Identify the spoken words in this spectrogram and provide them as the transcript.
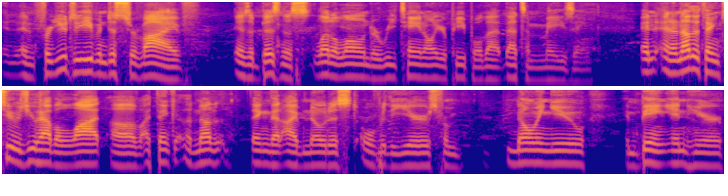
and, and for you to even just survive as a business, let alone to retain all your people, that that's amazing. And and another thing too is you have a lot of I think another thing that I've noticed over the years from knowing you and being in here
